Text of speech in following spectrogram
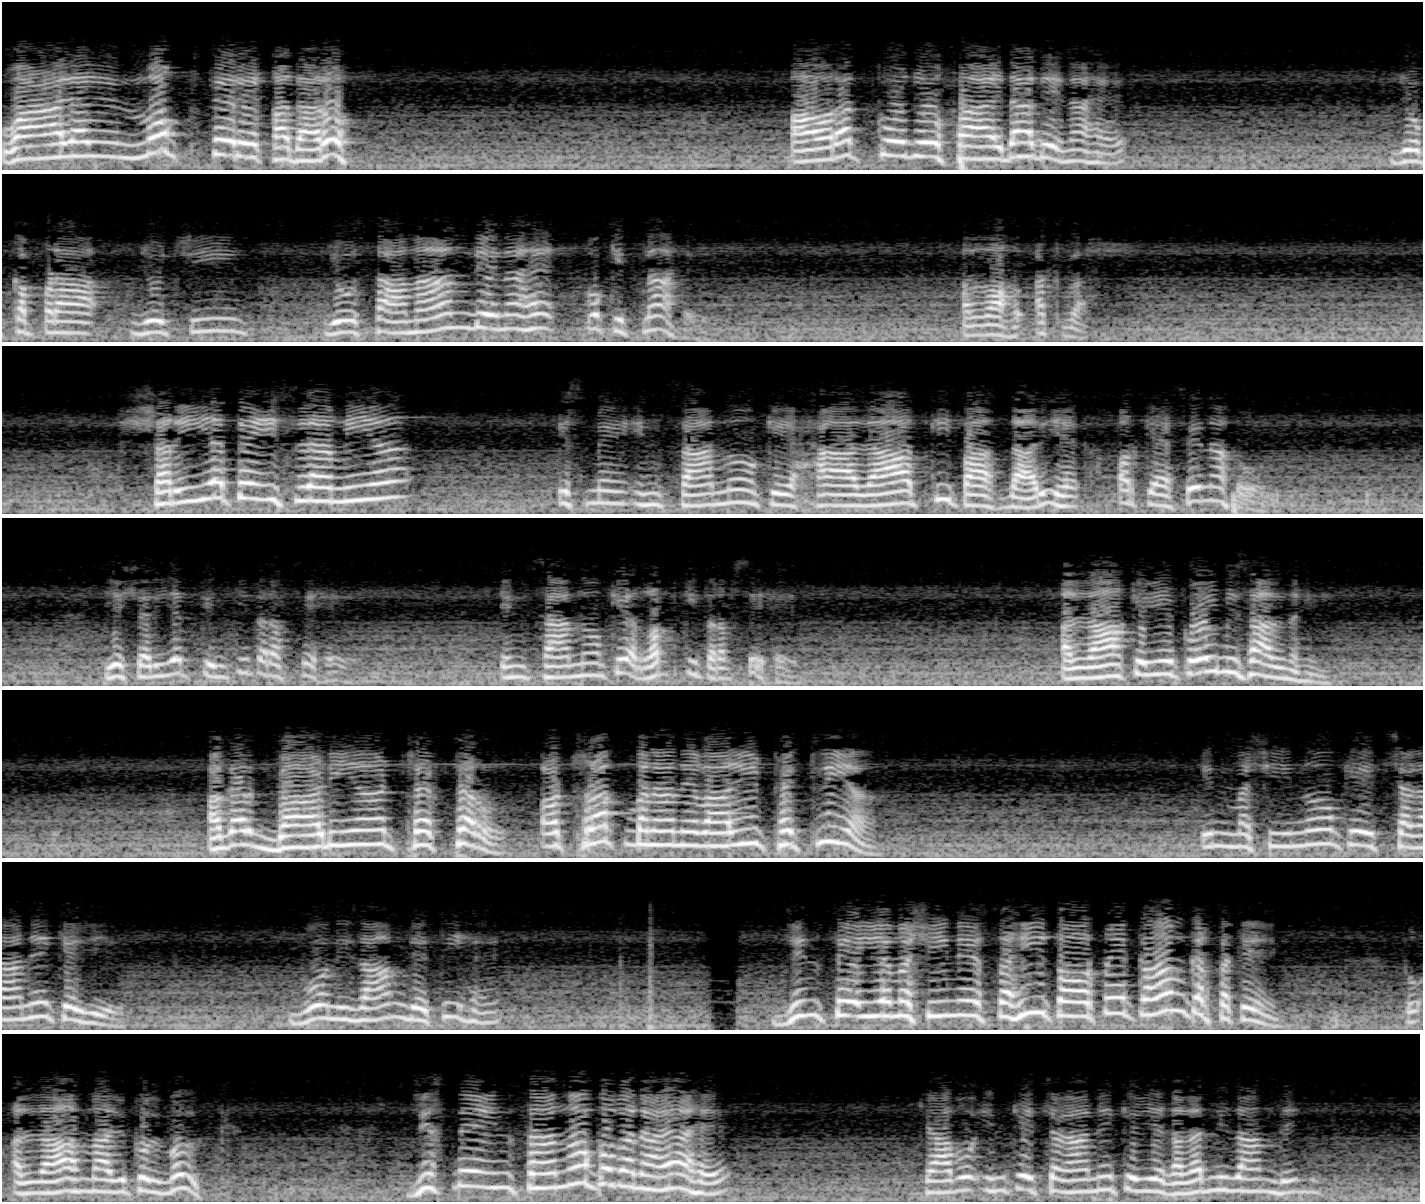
وعلى المقتر قدره عورت کو جو فائدہ دینا ہے، جو کپڑا، جو چیز، جو سامان دینا ہے، وہ کتنا ہے؟ اللہ اکبر۔ شریعت اسلامیہ اس میں انسانوں کے حالات کی پاسداری ہے، اور کیسے نہ ہو۔ یہ شریعت کن کی طرف سے ہے؟ انسانوں کے رب کی طرف سے ہے۔ اللہ کے لیے کوئی مثال نہیں۔ اگر گاڑیاں، ٹریکٹر اور ٹرک بنانے والی فیکٹریاں ان مشینوں کے چلانے کے لیے وہ نظام دیتی ہیں جن سے یہ مشینیں صحیح طور پہ کام کر سکیں، تو اللہ مالک الملک جس نے انسانوں کو بنایا ہے کیا وہ ان کے چلانے کے لیے غلط نظام دیں گے؟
